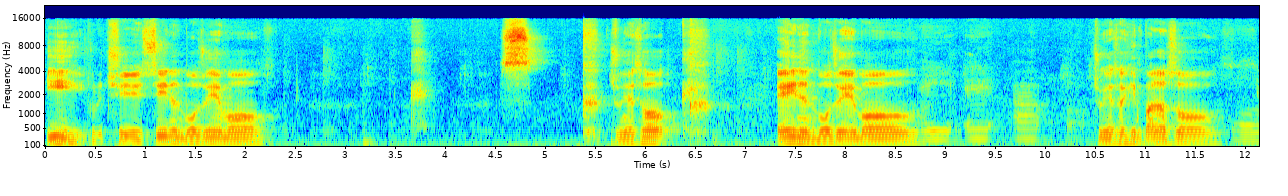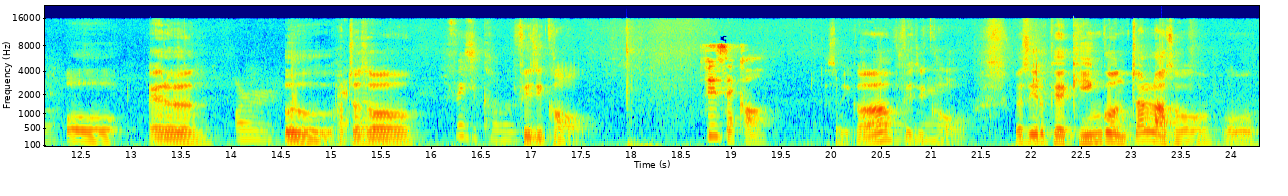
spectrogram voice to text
E 그렇지 C는 뭐 중에 뭐 S, 크 중에서 크 A는 뭐 중에 뭐 A A R O. 중에서 힘 빠져서 O. 어 L은 R. 으 합쳐서 Physical. physical physical, 됐습니까? physical 그래서 이렇게 긴 건 잘라서 어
